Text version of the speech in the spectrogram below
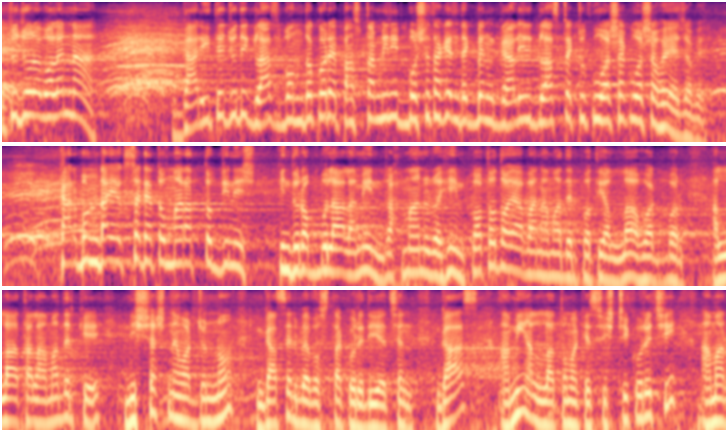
একটু জোরে বলেন না। গাড়িতে যদি গ্লাস বন্ধ করে পাঁচটা মিনিট বসে থাকেন, দেখবেন গাড়ির গ্লাসটা একটু কুয়াশা কুয়াশা হয়ে যাবে। কার্বন ডাইঅক্সাইড এত মারাত্মক জিনিস, কিন্তু রব্বুল আলমিন রহমানুর রহিম কত দয়াবান আমাদের প্রতি আল্লাহ আকবর। আল্লাহ তালা আমাদেরকে নিঃশ্বাস নেওয়ার জন্য গাছের ব্যবস্থা করে দিয়েছেন। গাছ, আমি আল্লাহ তোমাকে সৃষ্টি করেছি, আমার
